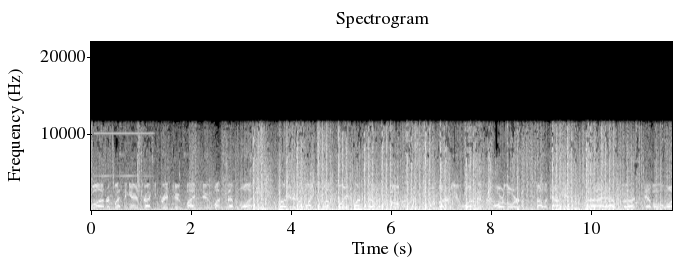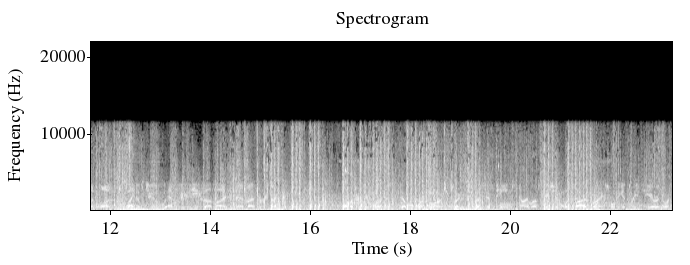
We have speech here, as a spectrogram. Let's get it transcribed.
2-1, requesting airstrike at grid 252171. Target is a white 12-story apartment building. Over. Hunter 2-1, this is Warlord. Solid copy. I have uh, Devil 1-1, flight of North.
